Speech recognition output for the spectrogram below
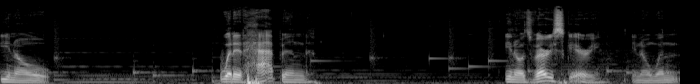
you know, when it happened, you know, it's very scary. You know, when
